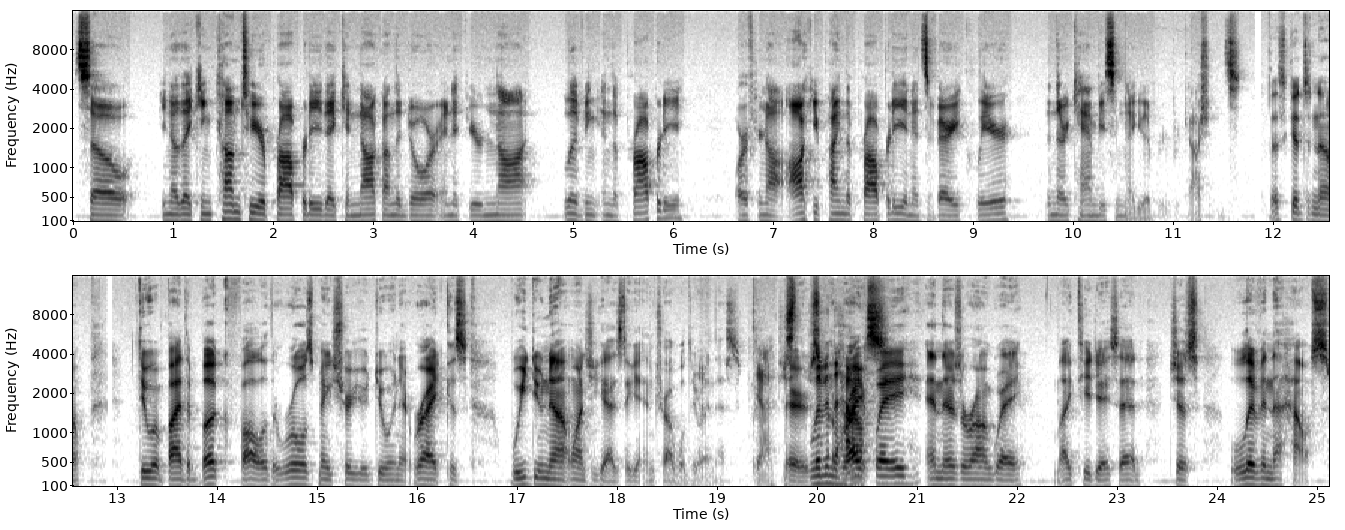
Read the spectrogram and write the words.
So, you know, they can come to your property, they can knock on the door, and if you're not living in the property or if you're not occupying the property and it's very clear, then there can be some negative repercussions. That's good to know. Do it by the book, follow the rules, make sure you're doing it right because we do not want you guys to get in trouble doing this. Yeah, just there's live in the a house. right way and there's a wrong way. Like TJ said, just live in the house.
